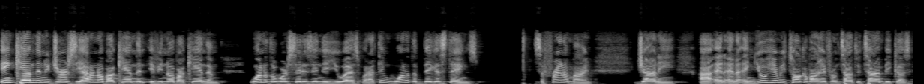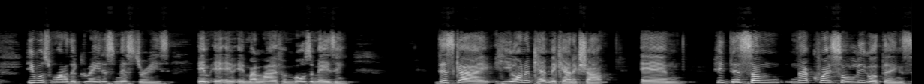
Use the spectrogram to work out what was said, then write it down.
In Camden, New Jersey, I don't know about Camden, if you know about Camden, one of the worst cities in the U.S., but I think one of the biggest things, it's a friend of mine, Johnny, uh, and, and, and you'll hear me talk about him from time to time because he was one of the greatest mysteries in, in, in my life and most amazing. This guy, he owned a mechanic shop and he did some not quite so legal things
